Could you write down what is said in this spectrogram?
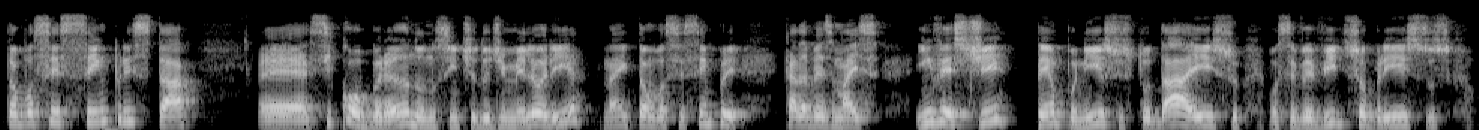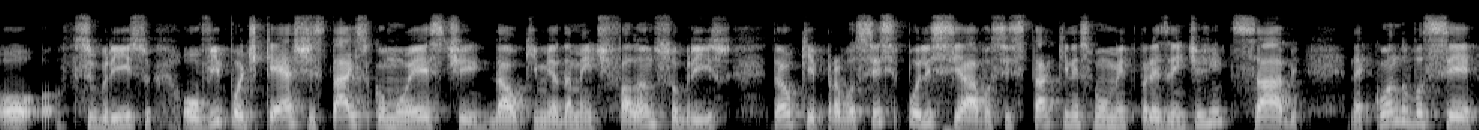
Então você sempre está é, se cobrando no sentido de melhoria, né? Então você sempre cada vez mais investir tempo nisso, estudar isso, você ver vídeos sobre isso, ou sobre isso, ouvir podcasts tais como este da Alquimia da Mente falando sobre isso. Então é o que? Para você se policiar, você está aqui nesse momento presente. A gente sabe, né? Quando você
